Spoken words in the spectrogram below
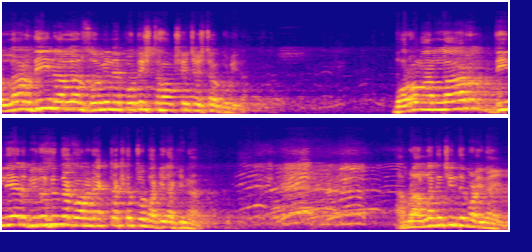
আল্লাহর দিন আল্লাহর জমিনে প্রতিষ্ঠা হোক, সেই চেষ্টা করি না। বরং আল্লাহর দিনের বিরোধিতা করার একটা ক্ষেত্র বাকি রাখি না। আমরা আল্লাহকে চিনতে পারি নাই।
